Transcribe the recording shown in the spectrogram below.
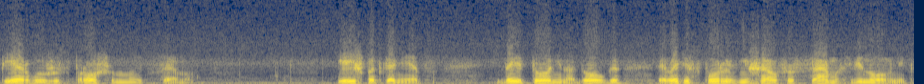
первую же спрошенную цену. И лишь под конец, да и то ненадолго, в эти споры вмешался сам их виновник,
